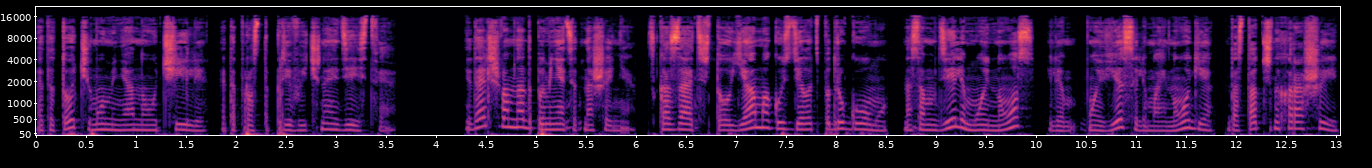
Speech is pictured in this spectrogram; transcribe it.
это то, чему меня научили, это просто привычное действие. И дальше вам надо поменять отношение. Сказать, что я могу сделать по-другому. На самом деле мой нос или мой вес или мои ноги достаточно хороши.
